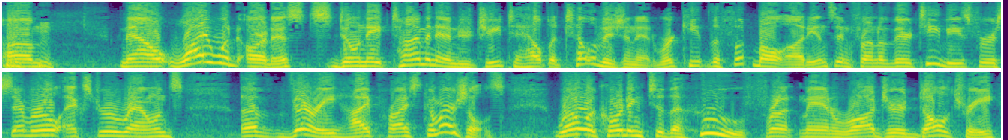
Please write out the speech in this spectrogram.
Um, now, why would artists donate time and energy to help a television network keep the football audience in front of their TVs for several extra rounds of very high-priced commercials? Well, according to the Who frontman Roger Daltrey,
